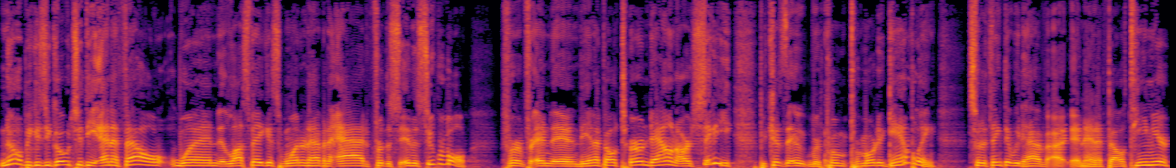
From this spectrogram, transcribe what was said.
no, because you go to the NFL when Las Vegas wanted to have an ad for the in the Super Bowl for, for and, and the NFL turned down our city because they prom- promoted gambling. So to think that we'd have a, an NFL team here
